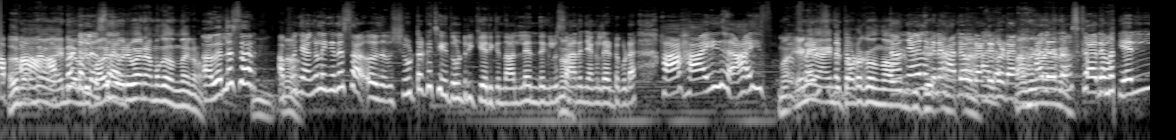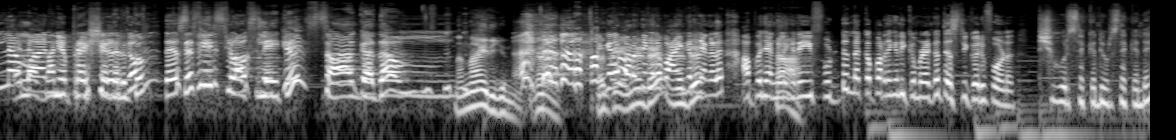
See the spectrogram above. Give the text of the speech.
അപ്പ- പറഞ്ഞാൽ ആ, അതിന്റെ ഒരു പകുതി വരുവാൻ നമുക്ക് തന്നേക്കണം. അതല്ല സാർ? അപ്പൊ ഞങ്ങൾ ഇങ്ങനെ ഷൂട്ടൊക്കെ ചെയ്തോണ്ടിരിക്കുന്നു നല്ല എന്തെങ്കിലും സാധനം ഞങ്ങൾ രണ്ടും കൂടെ. ഹാ ഹായ് ഹായ്. മ- എങ്ങനെ അതിന്റെ തുടക്കം ഒന്ന് ഞങ്ങൾ ഇങ്ങനെ ഹലോ രണ്ടു രണ്ടും കൂടെ. ആ, നിങ്ങൾ ഹലോ എങ്ങനെ? നമസ്കാരം. എല്ലാ എല്ലാ മാന്യ പ്രേക്ഷകർക്കും സ്വാഗതം. നന്നായിരിക്കുന്നു. ഇങ്ങനെ പറഞ്ഞിങ്ങനെ ഭയങ്കര ഞങ്ങൾ അപ്പൊ ഞങ്ങൾ ഇങ്ങനെ ഈ ഫുഡ് എന്നൊക്കെ പറഞ്ഞിങ്ങനെ ഇരിക്കുമ്പോഴേക്കും ടെസ്റ്റിക്ക് ഒരു ഫോണ് ഷൂ ഒരു സെക്കൻഡ് ഒരു സെക്കൻഡ്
